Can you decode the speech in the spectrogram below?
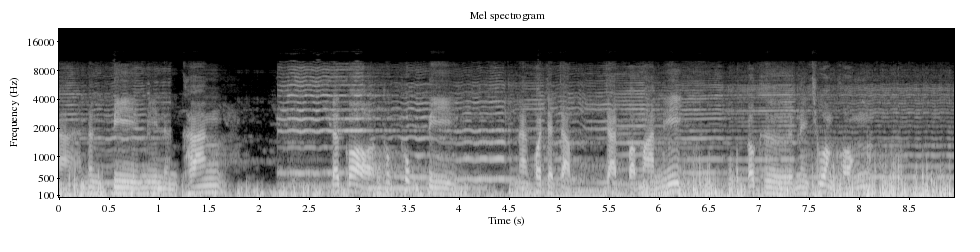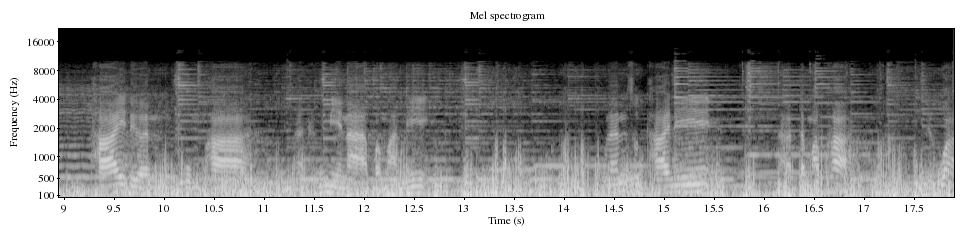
นะหนึ่งปีมีหนึ่งครั้ง แล้วก็ทุกๆปีนะก็จะจับจัดประมาณนี้ ก็คือในช่วงของท้ายเดือนกุมภาถึงมีนาประมาณนี้เพราะฉะนั้นสุดท้ายนี้ธรรมาภาพหรือว่า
